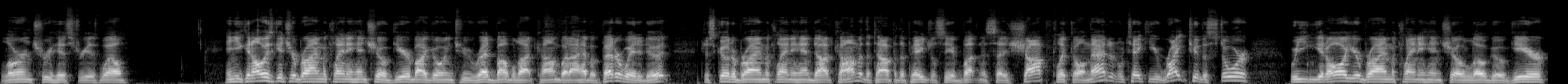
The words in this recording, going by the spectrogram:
Learn True History as well. And you can always get your Brion McClanahan Show gear by going to redbubble.com, but I have a better way to do it. Just go to brionmcclanahan.com. At the top of the page, you'll see a button that says Shop. Click on that. It'll take you right to the store where you can get all your Brion McClanahan Show logo gear.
